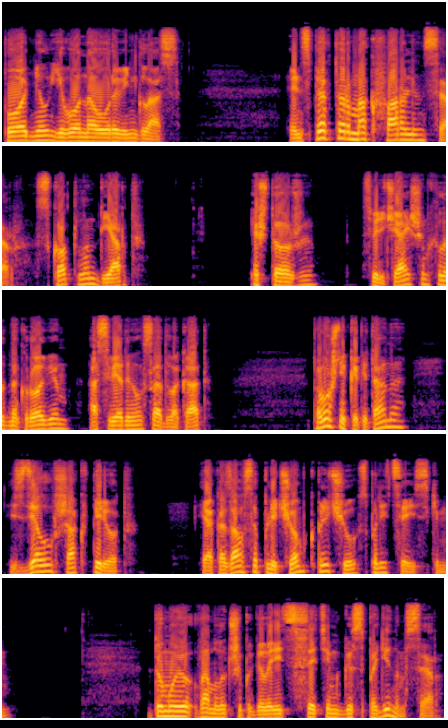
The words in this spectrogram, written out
поднял его на уровень глаз. «Инспектор Макфарлин, сэр, Скотланд-Ярд». «И что же?» — с величайшим хладнокровием осведомился адвокат. Помощник капитана сделал шаг вперед и оказался плечом к плечу с полицейским. «Думаю, вам лучше поговорить с этим господином, сэр,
